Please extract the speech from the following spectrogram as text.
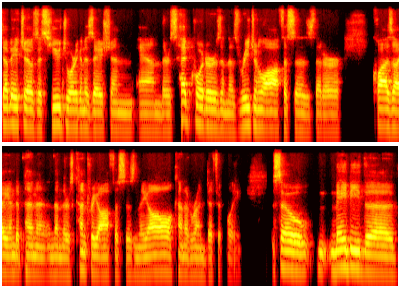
WHO is this huge organization, and there's headquarters and there's regional offices that are quasi independent, and then there's country offices, and they all kind of run differently. So maybe the,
